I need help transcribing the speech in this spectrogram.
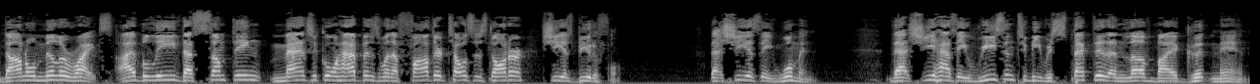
Donald Miller writes, I believe that something magical happens when a father tells his daughter she is beautiful that she is a woman, that she has a reason to be respected and loved by a good man.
